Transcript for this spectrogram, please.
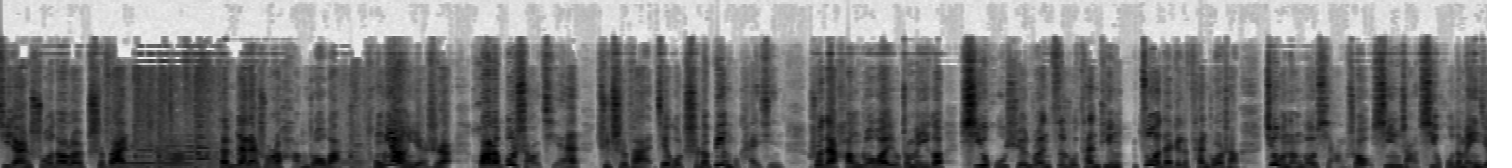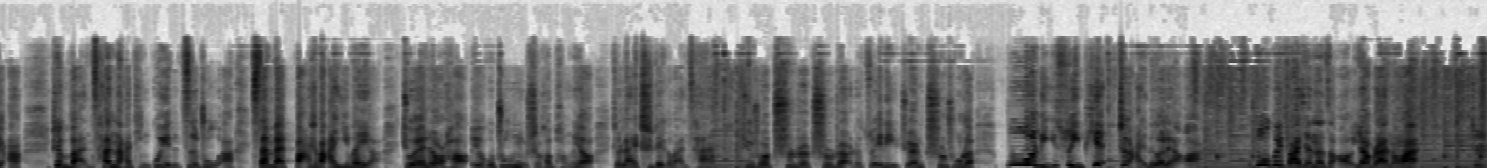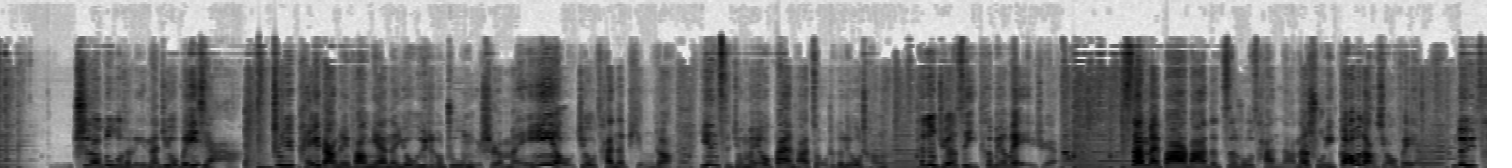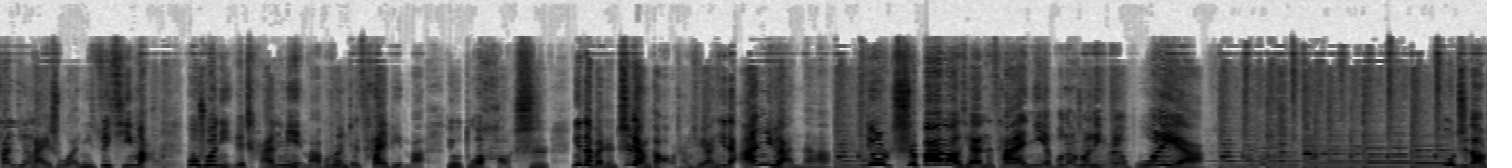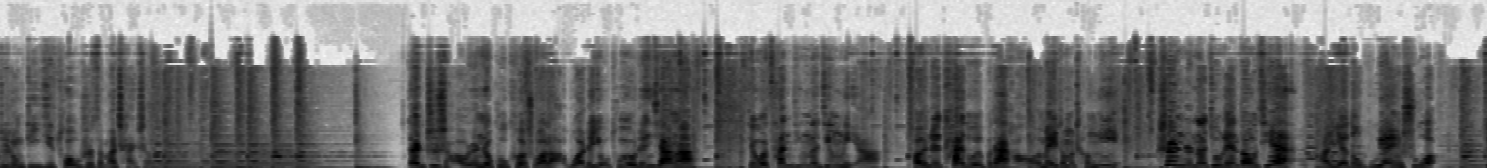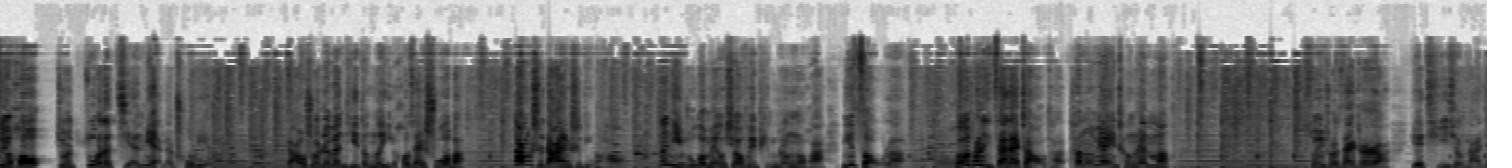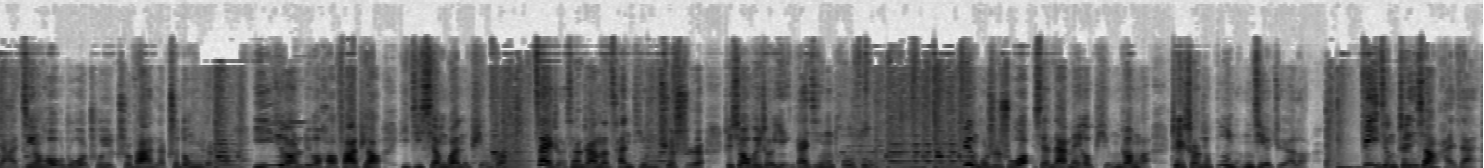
既然说到了吃饭这个事儿啊，咱们再来说说杭州吧。同样也是花了不少钱去吃饭，结果吃的并不开心。说在杭州啊，有这么一个西湖旋转自助餐厅，坐在这个餐桌上就能够享受欣赏西湖的美景。这晚餐呢还挺贵的，自助啊，三百八十八一位啊。九月六号，有个朱女士和朋友就来吃这个晚餐，据说吃着吃着，这嘴里居然吃出了玻璃碎片，这还得了啊？多亏发现的早，要不然的话，这吃到肚子里那就有危险啊！至于赔偿这方面呢，由于这个朱女士没有就餐的凭证，因此就没有办法走这个流程。她就觉得自己特别委屈。三百八十八的自助餐呢，那属于高档消费啊。对于餐厅来说，你最起码不说你这产品吧，不说你这菜品吧有多好吃，你得把这质量搞上去啊，你得安全呐。你就是吃八毛钱的菜，你也不能说里面有玻璃啊。不知道这种低级错误是怎么产生的，但至少人家顾客说了，我这有图有真相啊。结果餐厅的经理啊，好像这态度也不太好，没什么诚意，甚至呢就连道歉啊也都不愿意说。最后就是做了减免的处理了，然后说这问题等到以后再说吧。当时答案是挺好，那你如果没有消费凭证的话，你走了，回头你再来找他，他能愿意承认吗？所以说，在这儿啊，也提醒大家，今后如果出去吃饭的、吃东西的时候，一定要留好发票以及相关的凭证。再者，像这样的餐厅，确实这消费者也应该进行投诉，并不是说现在没有凭证了，这事儿就不能解决了。毕竟真相还在。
